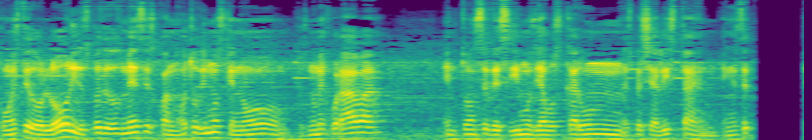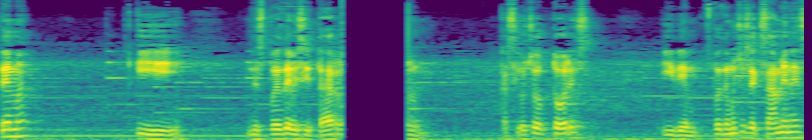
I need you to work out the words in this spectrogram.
con este dolor y después de dos meses cuando nosotros vimos que no, pues no mejoraba, entonces decidimos ya buscar un especialista en, este tema y después de visitar casi ocho doctores y después de muchos exámenes,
